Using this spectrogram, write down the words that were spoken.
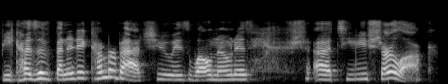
Because of Benedict Cumberbatch, who is well known as uh, TV Sherlock.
